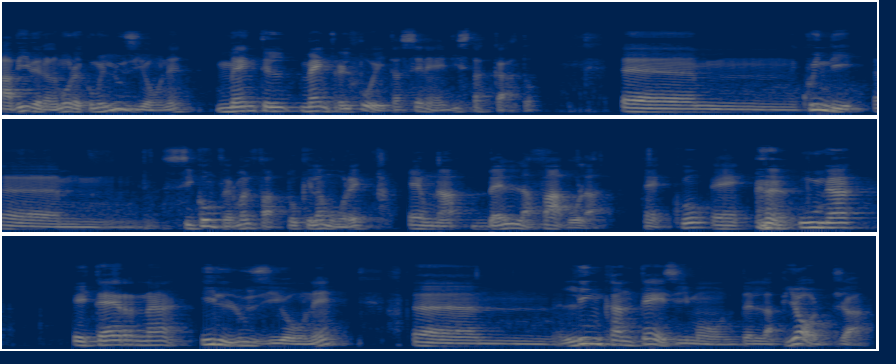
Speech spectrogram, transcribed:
a vivere l'amore come illusione, mentre il, mentre il poeta se ne è distaccato. Ehm, quindi ehm, si conferma il fatto che l'amore è una bella favola, ecco, è una eterna illusione. Ehm, l'incantesimo della pioggia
